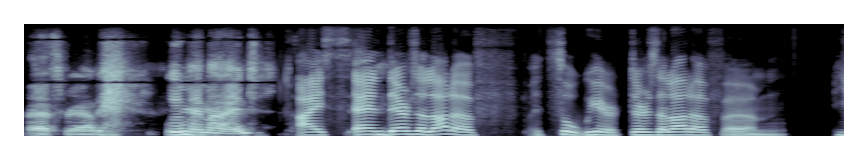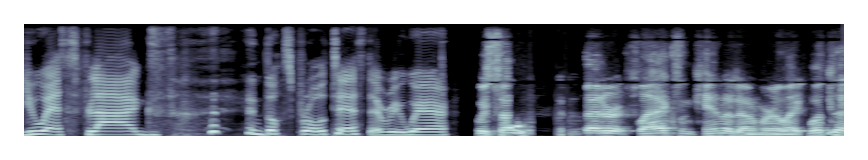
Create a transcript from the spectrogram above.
That's reality. Blew my mind. I s- and there's a lot of it's so weird. There's a lot of um, U.S. flags in those protests everywhere. We saw Confederate flags in Canada, and we are like, "What the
